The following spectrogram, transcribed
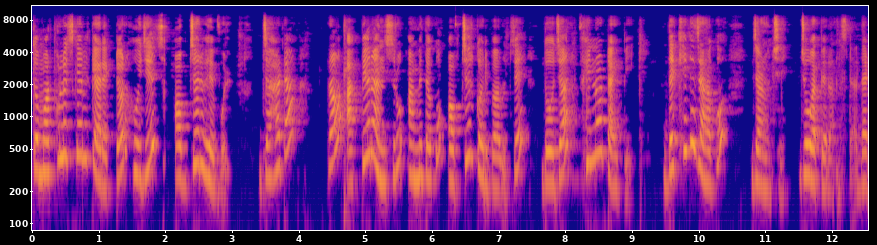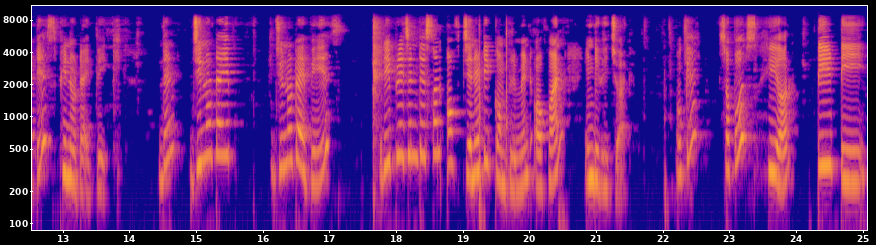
the morphological character which is observable ଯାହାଟାର ଆପିୟରାନ୍ସରୁ ଆମେ ତାକୁ ଅବଜର୍ଭ କରିପାରୁଛେ ଦୋଜ୍ ଆର୍ ଫିନୋଟାଇପିକ୍ ଦେଖିକି ଯାହାକୁ ଜାଣୁଛେ ଯେଉଁ ଆପିୟରାନ୍ସଟା that is phenotypic then genotype Genotype is representation of genetic complement of an individual. Okay. Suppose here TT,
